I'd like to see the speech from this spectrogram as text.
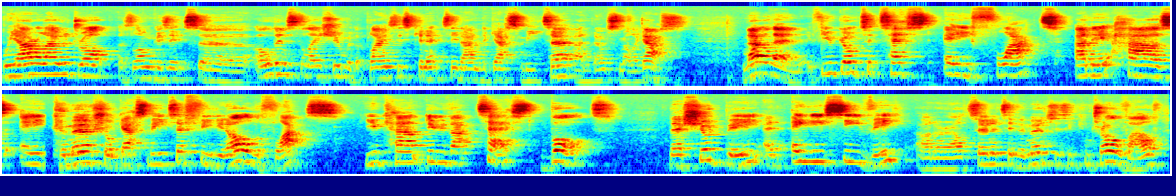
We are allowed a drop as long as it's an old installation with appliances connected and a gas meter and no smell of gas. Now then, if you go to test a flat and it has a commercial gas meter feeding all the flats, you can't do that test, but there should be an AECV, or an alternative emergency control valve,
